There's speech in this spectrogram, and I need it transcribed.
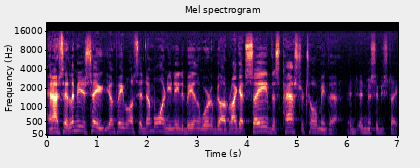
And I said, let me just tell you, young people, I said, number one, you need to be in the Word of God. When I got saved, this pastor told me that at, at Mississippi State.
